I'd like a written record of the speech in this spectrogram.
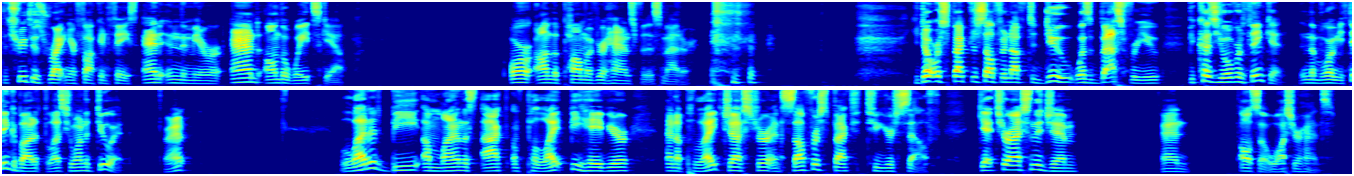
The truth is right in your fucking face and in the mirror and on the weight scale or on the palm of your hands for this matter. you don't respect yourself enough to do what's best for you because you overthink it. And the more you think about it, the less you want to do it, right? Let it be a mindless act of polite behavior and a polite gesture and self respect to yourself. Get your ass in the gym and also wash your hands.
